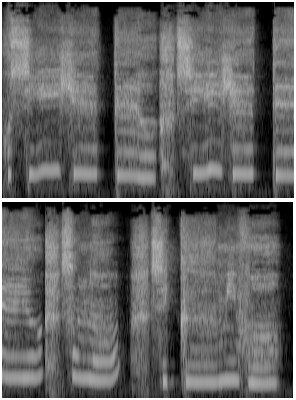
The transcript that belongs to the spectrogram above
教えてよ教えてよ。その仕組みを。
